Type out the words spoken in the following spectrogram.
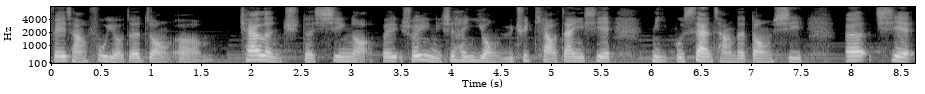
非常富有这种呃。Challenge 的心哦，所以所以你是很勇于去挑战一些你不擅长的东西，而且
